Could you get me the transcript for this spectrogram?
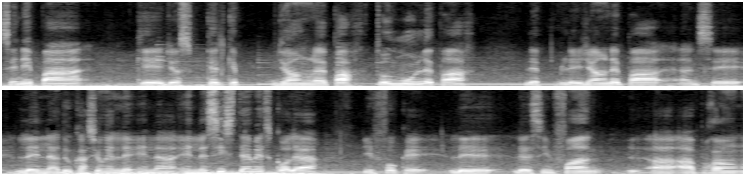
Ce n'est pas que juste quelques gens le parlent. Tout le monde le parle les, gens le parlent, c'est l'éducation, en, le système scolaire, il faut que les, enfants apprennent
